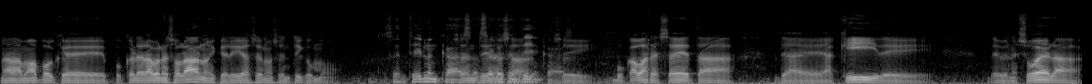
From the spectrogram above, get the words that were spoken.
Nada más porque, porque él era venezolano y quería hacernos sentir como, Sentirlo en casa, sentir hacerlo sentir en casa. Sí, buscaba recetas de eh, aquí, de, de Venezuela,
